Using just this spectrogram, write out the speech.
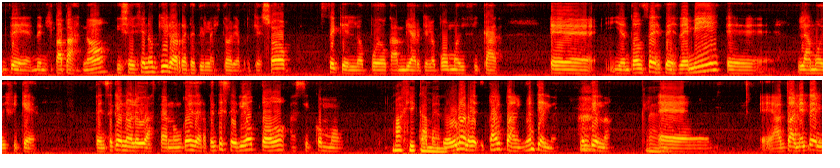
de, de mis papás, ¿no? Y yo dije, no quiero repetir la historia, porque yo sé que lo puedo cambiar, que lo puedo modificar. Eh, y entonces desde mí la modifiqué pensé que no lo iba a hacer nunca y de repente se dio todo así como mágicamente uno tal cual no entiendo no entiendo eh, eh, actualmente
